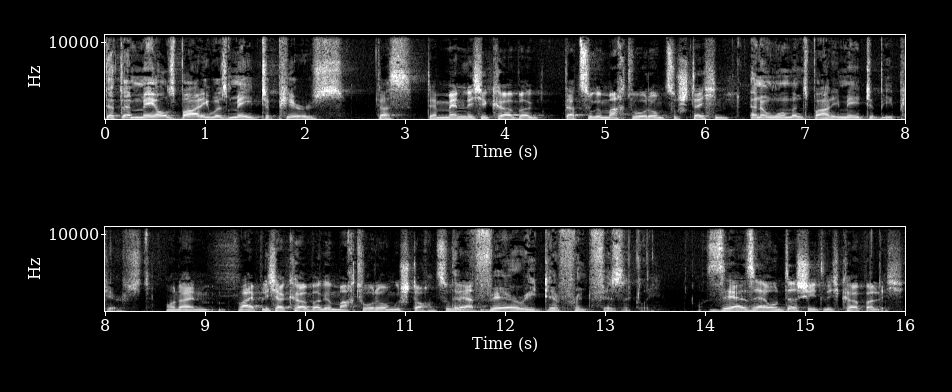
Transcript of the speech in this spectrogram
that the male's body was made to pierce dass der männliche Körper dazu gemacht wurde, um zu stechen and a woman's body made to be pierced. und ein weiblicher Körper gemacht wurde, um gestochen zu They're werden. very different physically Sehr, sehr unterschiedlich körperlich.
